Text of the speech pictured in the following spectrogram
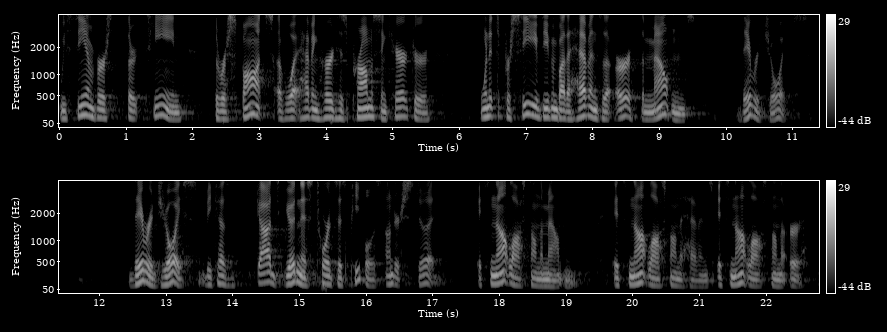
we see in verse 13 the response of what, having heard his promise and character, when it's perceived even by the heavens, the earth, the mountains, they rejoice. They rejoice because God's goodness towards his people is understood. It's not lost on the mountains, it's not lost on the heavens, it's not lost on the earth.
